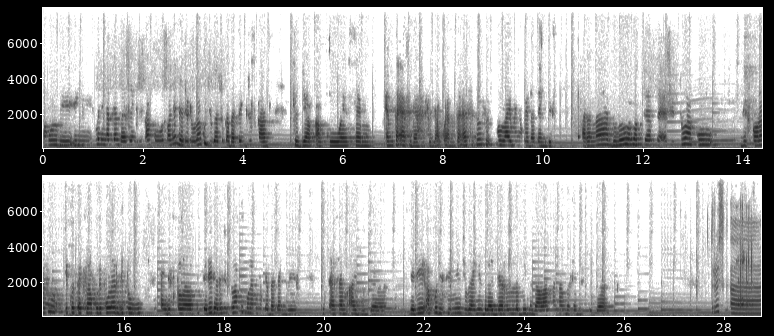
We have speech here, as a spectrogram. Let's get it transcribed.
Aku lebih ingin meningkatkan bahasa Inggris aku. Soalnya dari dulu aku juga suka bahasa Inggris kan sejak aku SM MTS dah sejak aku MTS itu mulai menyukai bahasa Inggris karena dulu waktu MTS itu aku di sekolah tuh ikut ekstrakurikuler gitu English Club jadi dari situ aku mulai menyukai bahasa Inggris terus SMA juga. Jadi aku di sini juga ingin belajar lebih mendalam tentang bahasa Inggris juga. Terus uh,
